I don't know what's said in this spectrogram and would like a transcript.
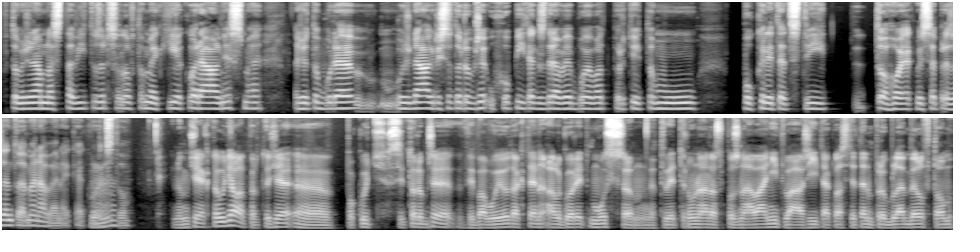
v tom, že nám nastaví to zrcadlo v tom, jaký jako reálně jsme a že to bude možná, když se to dobře uchopí, tak zdravě bojovat proti tomu pokrytectví toho, jak my se prezentujeme na venek jako hmm. lidstvo. Jenomže jak to udělat, protože eh, pokud si to dobře vybavuju, tak ten algoritmus eh, Twitteru na rozpoznávání tváří, tak vlastně ten problém byl v tom,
